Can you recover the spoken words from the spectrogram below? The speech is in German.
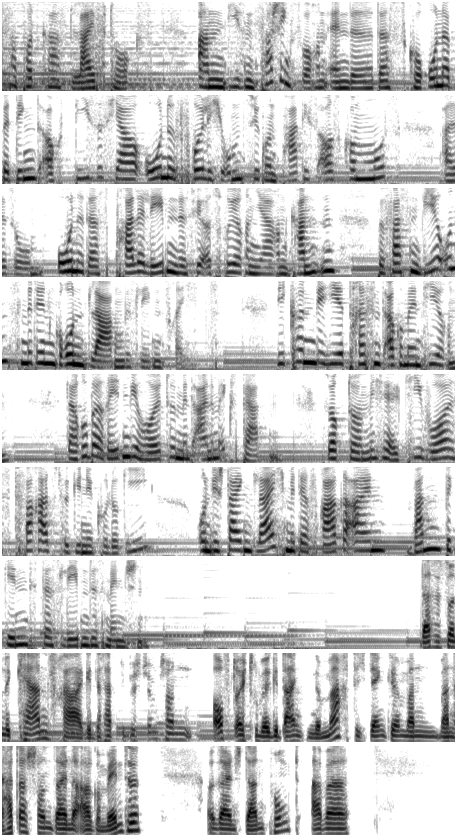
Alpha-Podcast Live Talks. An diesem Faschingswochenende, das Corona-bedingt auch dieses Jahr ohne fröhliche Umzüge und Partys auskommen muss, also ohne das pralle Leben, das wir aus früheren Jahren kannten, befassen wir uns mit den Grundlagen des Lebensrechts. Wie können wir hier treffend argumentieren? Darüber reden wir heute mit einem Experten. Dr. Michael Kivor ist Facharzt für Gynäkologie und wir steigen gleich mit der Frage ein, wann beginnt das Leben des Menschen? Das ist so eine Kernfrage. Das habt ihr bestimmt schon oft euch darüber Gedanken gemacht. Ich denke, man, man hat da schon seine Argumente und seinen Standpunkt, aber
